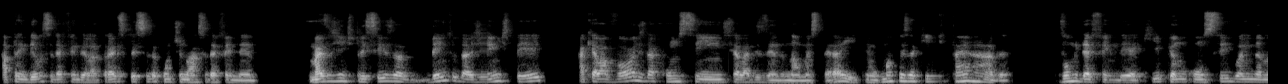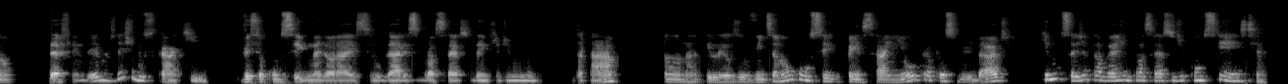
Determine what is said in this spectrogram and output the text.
aprendeu a se defender lá atrás, precisa continuar se defendendo. Mas a gente precisa, dentro da gente, ter aquela voz da consciência lá dizendo: não, mas espera aí, tem alguma coisa aqui que está errada. Vou me defender aqui, porque eu não consigo ainda não defender, mas deixa eu buscar aqui ver se eu consigo melhorar esse lugar, esse processo dentro de mim, tá? Ana e Leus ouvintes, eu não consigo pensar em outra possibilidade que não seja através de um processo de consciência.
